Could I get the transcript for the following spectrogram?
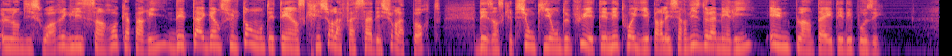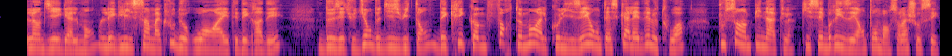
Lundi soir, église Saint-Roch à Paris, des tags insultants ont été inscrits sur la façade et sur la porte. Des inscriptions qui ont depuis été nettoyées par les services de la mairie et une plainte a été déposée. Lundi également, l'église Saint-Maclou de Rouen a été dégradée. Deux étudiants de 18 ans, décrits comme fortement alcoolisés, ont escaladé le toit, poussant un pinacle qui s'est brisé en tombant sur la chaussée.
